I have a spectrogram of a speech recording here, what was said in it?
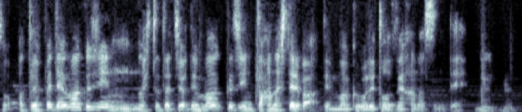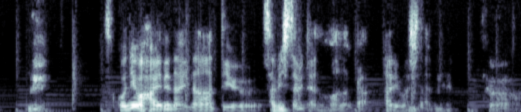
そう。あと、やっぱりデンマーク人の人たちはデンマーク人と話してればデンマーク語で当然話すんで、うんうん。うん、そこには入れないなっていう寂しさみたいなのはなんかありましたね。あ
